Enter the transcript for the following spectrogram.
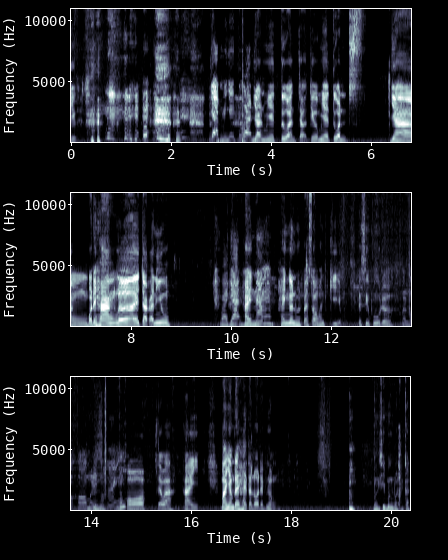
อยู่ หยาดมีใหญ่ตัวญาติเมียต่วนจะเจอเมียต่วนอย่างบ่ได้ห่างเลยจากอานิว ว่าหยาดให้หิงน้ให้เงินเพิ่นไป2,000กีบไปซื้อผู้เด้อำคนบ่คอมือบ่ให้บ่ขอแต่ว่าให้มายามได้ให้ตลอดได้อพี่น้องอื้อเบิ่งสิเบิ่งรถให้กัน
